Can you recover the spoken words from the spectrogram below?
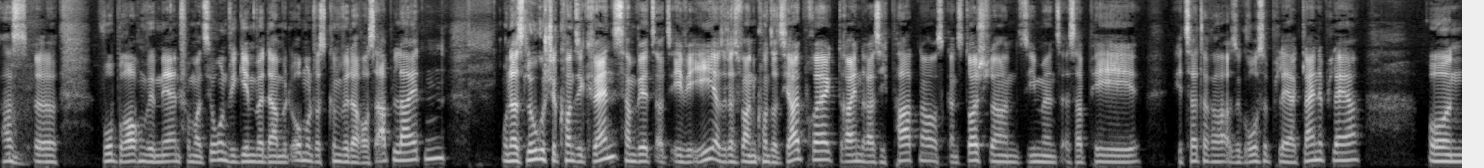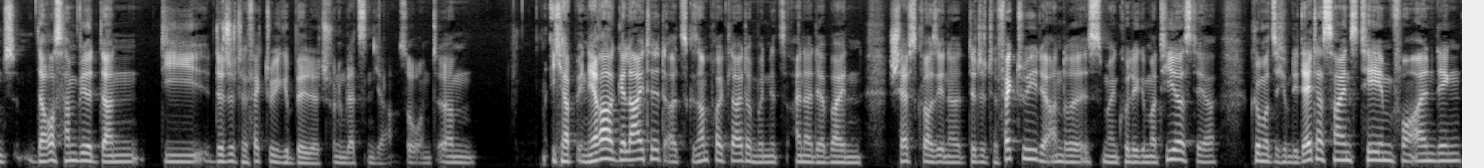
hast, mhm. äh, wo brauchen wir mehr Informationen, wie gehen wir damit um und was können wir daraus ableiten. Und als logische Konsequenz haben wir jetzt als EWE, e, also das war ein Konsortialprojekt, 33 Partner aus ganz Deutschland, Siemens, SAP etc., also große Player, kleine Player. Und daraus haben wir dann die Digital Factory gebildet, schon im letzten Jahr. So, und ähm, ich habe Inera geleitet als Gesamtprojektleiter und bin jetzt einer der beiden Chefs quasi in der Digital Factory. Der andere ist mein Kollege Matthias, der kümmert sich um die Data Science-Themen vor allen Dingen.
